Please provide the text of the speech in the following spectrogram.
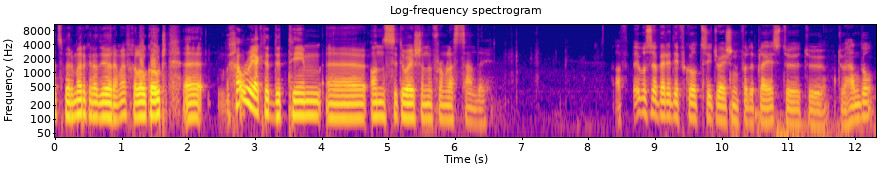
Kacper Merk, Radio RMF. Hello, coach. Uh, how reacted the team uh, on situation from last Sunday? It was a very difficult situation for the players to to to handle.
